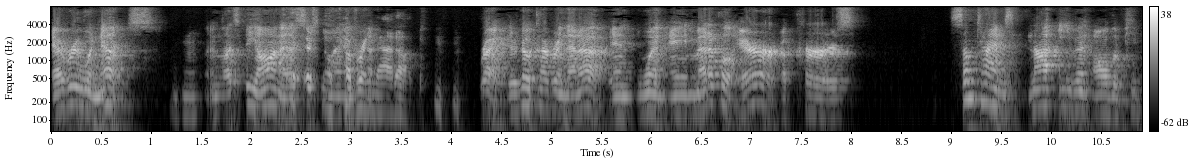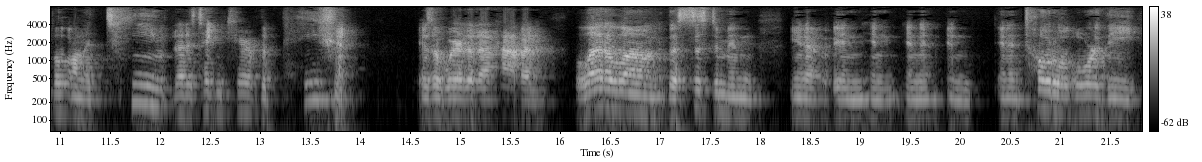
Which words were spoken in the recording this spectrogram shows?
everyone knows. Mm-hmm. And let's be honest. There's no when, covering that up. right, there's no covering that up. And when a medical error occurs, sometimes not even all the people on the team that is taking care of the patient is aware that that happened, let alone the system in you know in in in in, in, in total or the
